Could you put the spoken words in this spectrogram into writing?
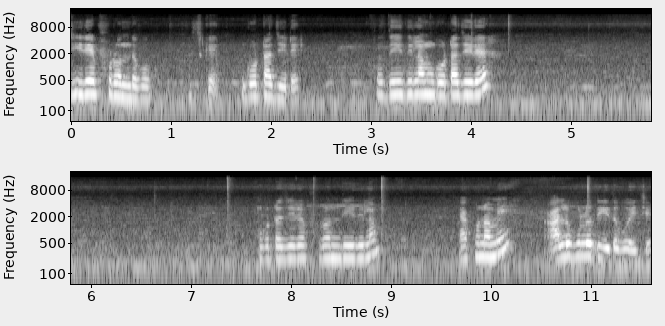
জিরে ফোড়ন দেবো আজকে, গোটা জিরে। তো দিয়ে দিলাম গোটা জিরে। গোটা জিরে ফোড়ন দিয়ে দিলাম। এখন আমি আলুগুলো দিয়ে দেবো এই যে।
